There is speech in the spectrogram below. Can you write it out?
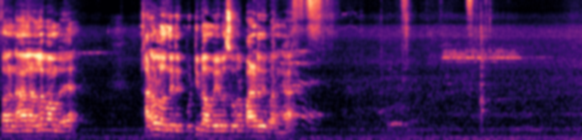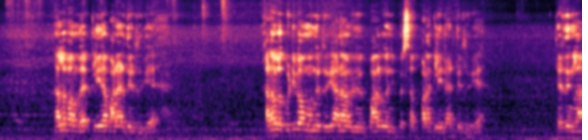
பாருங்க நாலு நல்ல பாம்பு கடவுள் வந்துட்டு குட்டி பாம்பு இவ்வளோ சூப்பராக பாடுது பாருங்க நல்ல பாம்பு க்ளீனாக படம் எடுத்துக்கிட்டு இருக்கு கடவுளை குட்டி பாம்பு வந்துட்டு இருக்கு. ஆனால் இது பார்க்க கொஞ்சம் பெருசாக படம் க்ளீனாக எடுத்துகிட்டு இருக்கு. தெரியுதுங்களா?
